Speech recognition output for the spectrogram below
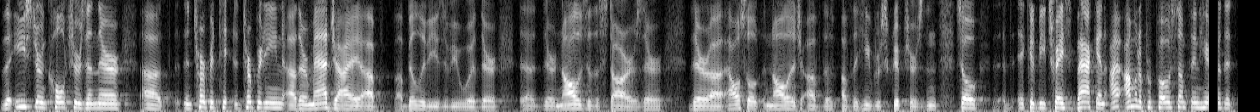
The Eastern cultures and their uh, interpret- interpreting uh, their magi uh, abilities, if you would, their, uh, their knowledge of the stars, their, their uh, also knowledge of the, of the Hebrew scriptures. And so it could be traced back. And I, I'm going to propose something here that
